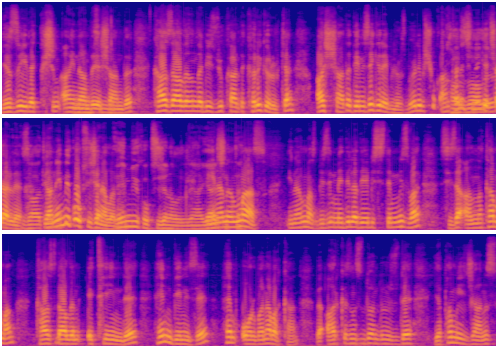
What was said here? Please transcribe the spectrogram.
Yazıyla kışın aynı anda yaşandı. Kaz Dağları'nda biz yukarıda karı görürken aşağıda denize girebiliyoruz. Böyle bir şey yok. Antalya Kaz için de Dağları geçerli. zaten Dünyanın en büyük oksijen alanı. en büyük oksijen alanı yani gerçekten. İnanılmaz. İnanılmaz. Bizim Medila diye bir sistemimiz var. Size anlatamam. Kaz Dağları'nın eteğinde hem denize hem ormana bakan ve arkanızı döndüğünüzde yapamayacağınız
